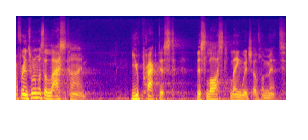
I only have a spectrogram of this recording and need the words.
My friends, when was the last time you practiced this lost language of lament?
